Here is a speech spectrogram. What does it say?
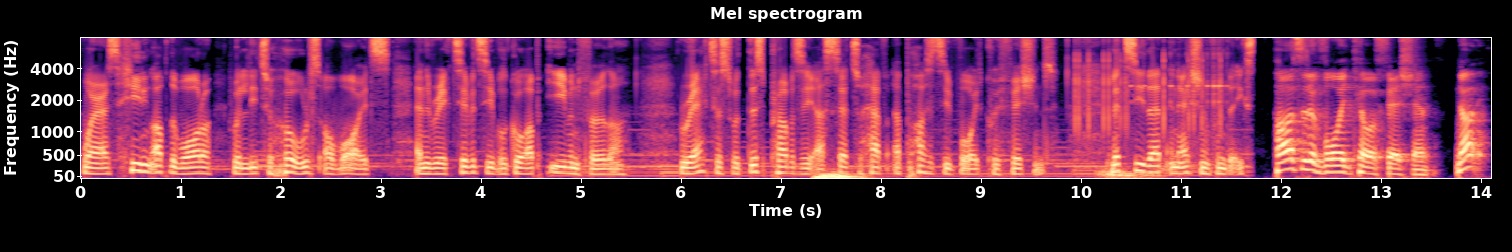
whereas heating up the water will lead to holes or voids, and the reactivity will go up even further. Reactors with this property are said to have a positive void coefficient. Let's see that in action from the positive void coefficient. Not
